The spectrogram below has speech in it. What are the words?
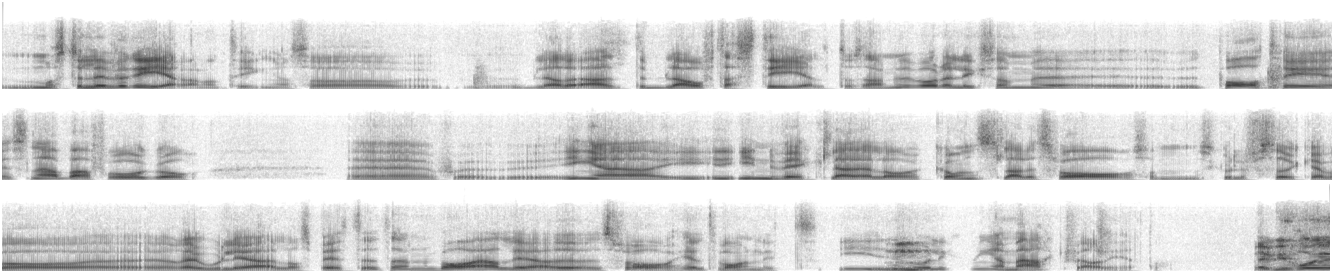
måste leverera någonting och så blir det, det blir ofta stelt och så. Nu var det liksom ett par, tre snabba frågor Eh, inga invecklade eller konstlade svar som skulle försöka vara eh, roliga eller spetsade utan bara ärliga eh, svar helt vanligt. I, mm. Det var liksom inga märkvärdigheter. Men vi har ju,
